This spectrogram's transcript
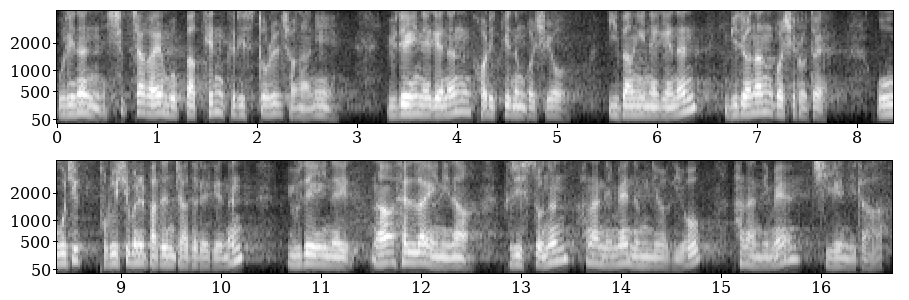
우리는 십자가에 못 박힌 그리스도를 전하니 유대인에게는 거리끼는 것이요 이방인에게는 미련한 것이로 되 오직 부르심을 받은 자들에게는 유대인이나 헬라인이나 그리스도는 하나님의 능력이요 하나님의 지혜니라.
